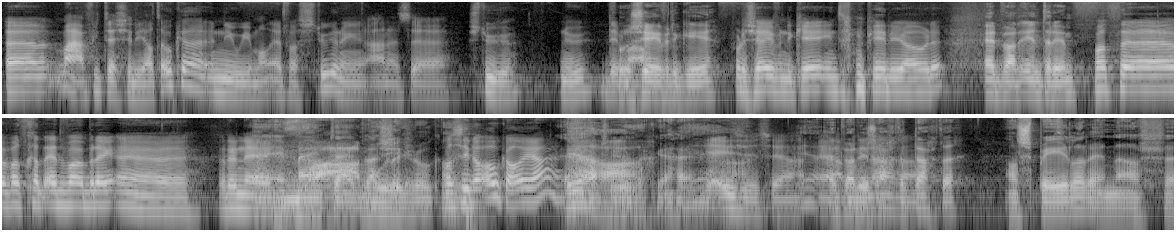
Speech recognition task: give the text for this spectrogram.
Eh, maar Vitesse die had ook eh, een nieuw iemand, Edward Sturing, aan het eh stuur nu. Voor de zevende keer. Voor de zevende keer, interimperiode. Edward interim. Wat, eh, wat gaat Edward brengen? Eh, René. Eh, in mijn Ah, tijd was moeilijk. hij er ook al. Was hij er ook al, ja? Ja, natuurlijk. Ja, ja. Jezus, ja. Edward is nagaan. 88. Als speler en als, eh,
